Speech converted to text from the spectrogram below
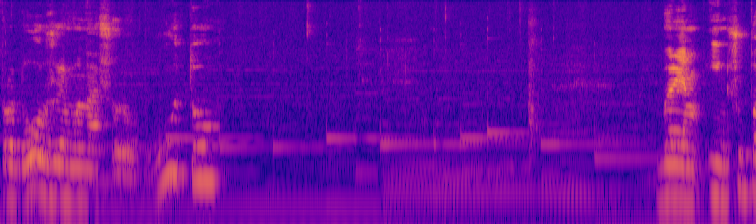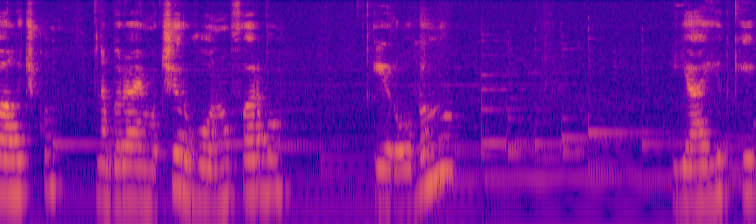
продовжуємо нашу роботу. Беремо іншу паличку, набираємо червону фарбу і робимо ягідки.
